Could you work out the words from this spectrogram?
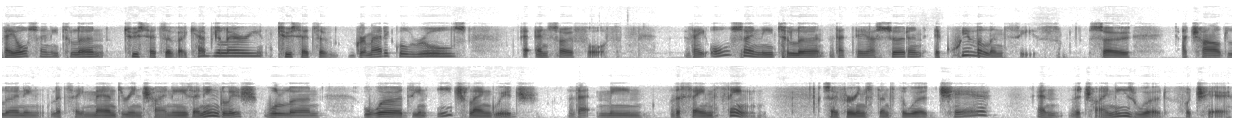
They also need to learn two sets of vocabulary, two sets of grammatical rules, and so forth. They also need to learn that there are certain equivalencies. So a child learning, let's say, Mandarin, Chinese, and English will learn words in each language that mean the same thing. So, for instance, the word chair and the Chinese word for chair.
